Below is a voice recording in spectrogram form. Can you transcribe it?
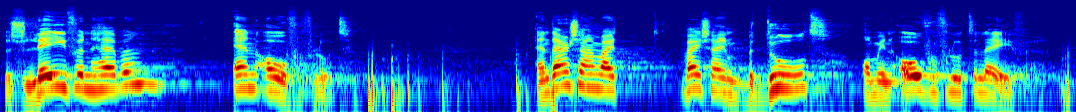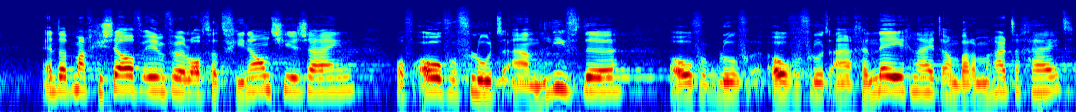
Dus leven hebben en overvloed. En daar zijn wij, wij zijn bedoeld om in overvloed te leven. En dat mag je zelf invullen of dat financiën zijn, of overvloed aan liefde, overvloed aan genegenheid, aan barmhartigheid.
